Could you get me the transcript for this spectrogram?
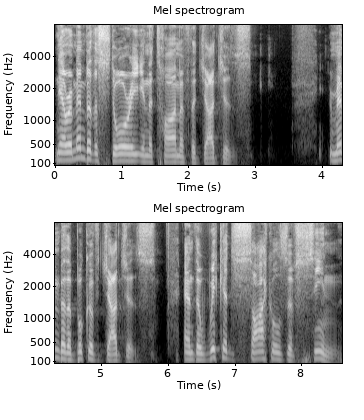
Now, remember the story in the time of the judges. Remember the book of Judges and the wicked cycles of sin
